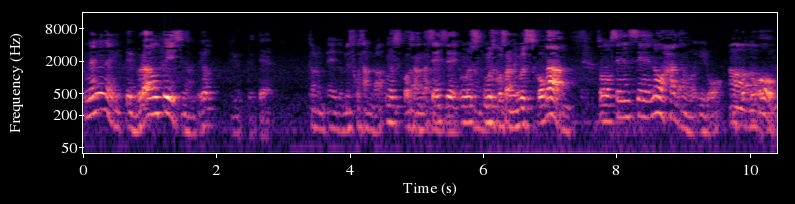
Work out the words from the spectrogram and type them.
何々ってブラウンフェイスなんだよって言ってて、その、えーと息子さんが？息子さんが先生、息息子さんで息子が、その先生の肌の色のことを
